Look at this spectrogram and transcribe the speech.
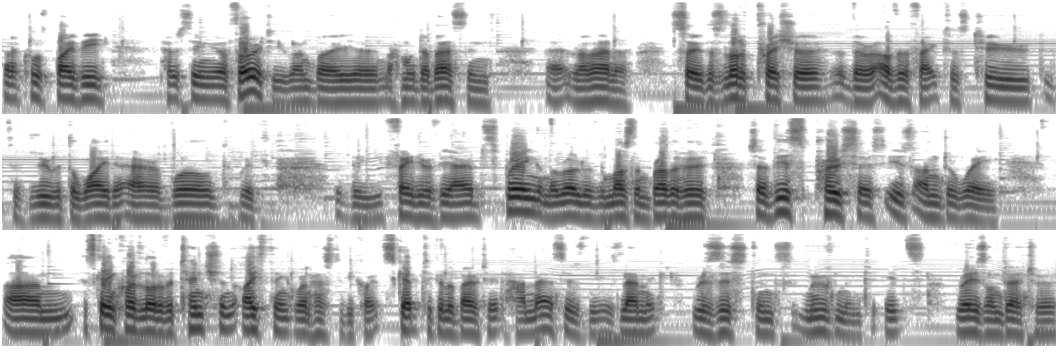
and of course by the Palestinian Authority run by uh, Mahmoud Abbas in uh, Ramallah. So there's a lot of pressure. There are other factors too to do with the wider Arab world, with the failure of the Arab Spring and the role of the Muslim Brotherhood. So this process is underway. Um, it's getting quite a lot of attention. I think one has to be quite skeptical about it. Hamas is the Islamic resistance movement. Its raison d'etre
